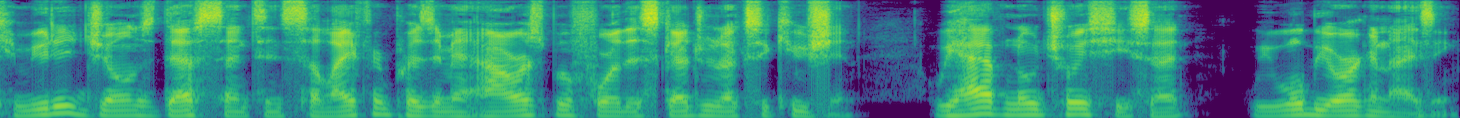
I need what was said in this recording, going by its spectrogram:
commuted Jones' death sentence to life imprisonment hours before the scheduled execution. We have no choice, she said. We will be organizing.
